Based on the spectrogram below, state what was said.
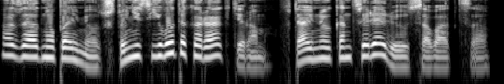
а заодно поймет, что не с его-то характером в тайную канцелярию соваться.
